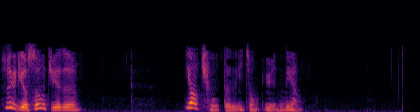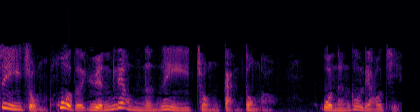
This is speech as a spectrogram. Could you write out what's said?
所以有时候觉得要求得一种原谅。这一种获得原谅的那一种感动啊，我能够了解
